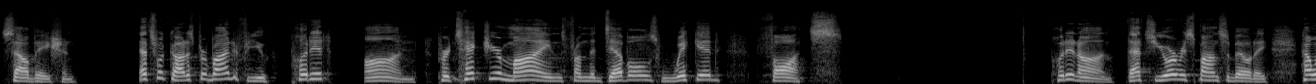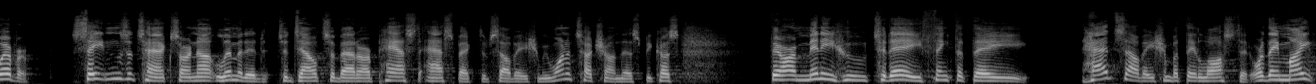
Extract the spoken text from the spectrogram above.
salvation. That's what God has provided for you. Put it on. Protect your mind from the devil's wicked thoughts. Put it on. That's your responsibility. However, Satan's attacks are not limited to doubts about our past aspect of salvation. We want to touch on this because there are many who today think that they had salvation, but they lost it, or they might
